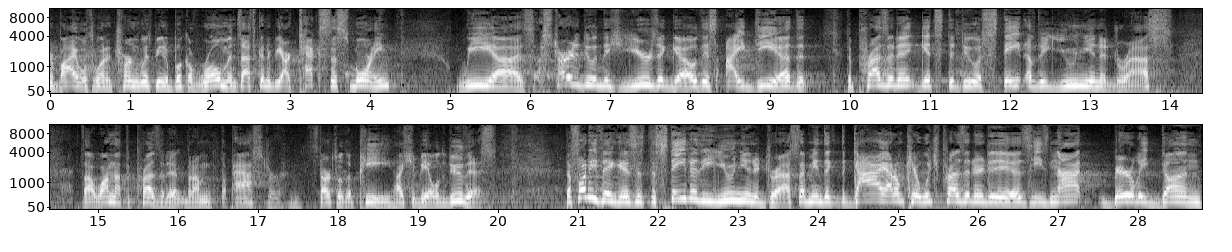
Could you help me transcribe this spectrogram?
your Bibles, want to turn with me to the book of Romans. That's going to be our text this morning. We uh, started doing this years ago, this idea that the president gets to do a State of the Union address. thought, well, I'm not the president, but I'm the pastor. Starts with a P. I should be able to do this. The funny thing is, is the State of the Union address. I mean, the, the guy, I don't care which president it is, he's not barely done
